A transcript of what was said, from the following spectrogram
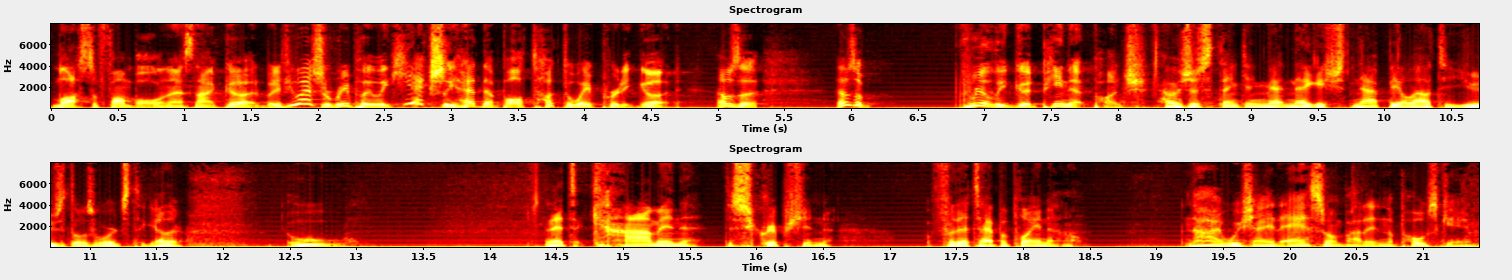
lost a fumble, and that's not good. But if you watch the replay, like he actually had that ball tucked away pretty good. That was a that was a really good peanut punch. I was just thinking Matt Nagy should not be allowed to use those words together. Ooh. And that's a common description for that type of play now. Now I wish I had asked him about it in the post game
